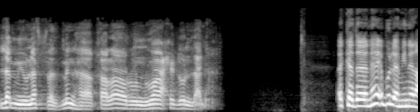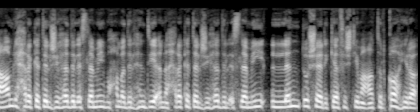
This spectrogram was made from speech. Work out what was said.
لم ينفذ منها قرار واحد لنا. أكد نائب الأمين العام لحركة الجهاد الإسلامي محمد الهندي أن حركة الجهاد الإسلامي لن تشارك في اجتماعات القاهرة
